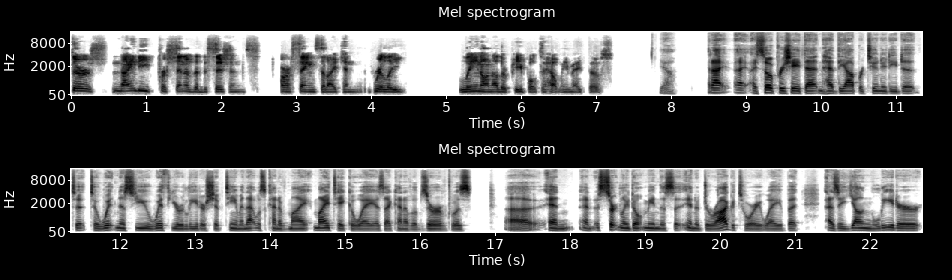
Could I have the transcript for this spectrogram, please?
there's 90% of the decisions are things that I can really lean on other people to help me make those. Yeah. And I, I, I so appreciate that and had the opportunity to to to witness you with your leadership team. And that was kind of my my takeaway as I kind of observed was uh, and and I certainly don't mean this in a derogatory way, but as a young leader,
